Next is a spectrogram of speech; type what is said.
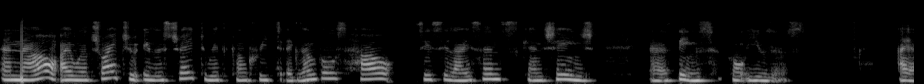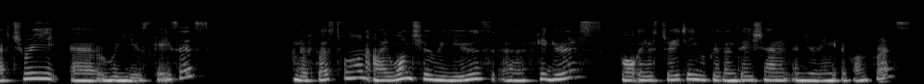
And now I will try to illustrate with concrete examples how CC license can change uh, things for users. I have three uh, reuse cases. The first one, I want to reuse uh, figures for illustrating a presentation during a conference.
